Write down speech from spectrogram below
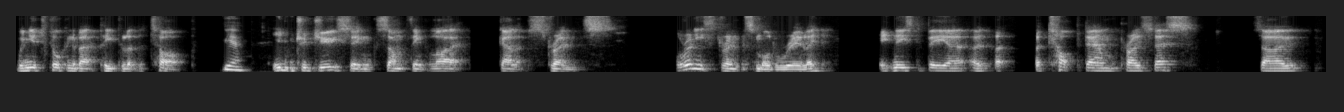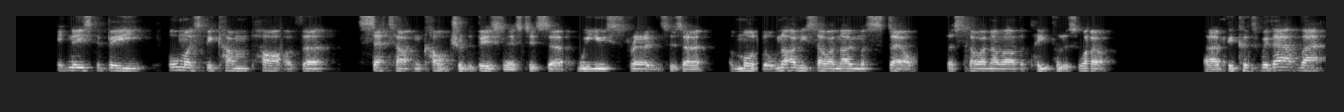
when you're talking about people at the top, yeah, introducing something like Gallup Strengths or any strengths model really, it needs to be a, a, a top down process. So it needs to be almost become part of the setup and culture of the business is that we use strengths as a, a model, not only so I know myself, but so I know other people as well. Uh, because without that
